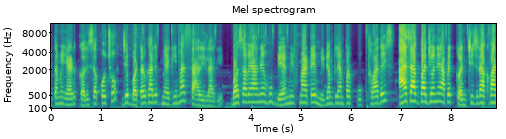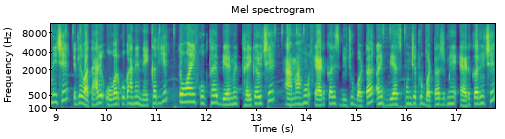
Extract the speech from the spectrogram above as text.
એ તમે એડ કરી શકો છો. જે બટર ગાર્લિક મેગીમાં સારી લાગે. બસ હવે આને હું બે મિનિટ માટે મીડિયમ ફ્લેમ પર કુક થવા દઈશ. આ શાકભાજીઓને આપણે ક્રંચી જ રાખવાની છે. એટલે વધારે ઓવરકુક આને નહીં કરીએ, તો અહીં કુક થઈ બે મિનિટ થઈ ગયું છે. આમાં હું એડ કરીશ બીજું બટર અહીં બે સ્પૂન જેટલું બટર મેં એડ કર્યું છે.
